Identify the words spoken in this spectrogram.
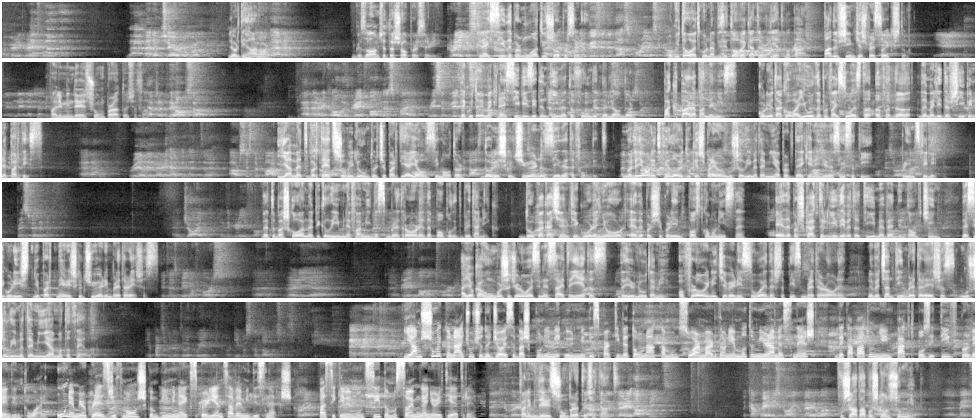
I'm very grateful. Madam Chairwoman. Lordi Hanon. Gëzohem që të shoh përsëri. Kënaqësi dhe për mua t'ju shoh përsëri. Më kujtohet kur na vizitove 4 vjet më parë. Pa dyshim që shpresoj kështu. Faleminderit shumë për ato që thatë. Dhe kujtoj me kënaqësi vizitën time të fundit në Londër, pak para pandemisë, kur ju takova ju dhe përfaqësues të FD dhe me lidershipin e partisë. Jam me të vërtetë shumë i lumtur që partia jonë simotër doli shkëlqyer në zgjedhjet e fundit. Më lejoni të filloj duke shprehur ngushëllimet e mia për vdekjen e hirësisë së tij, Princ Philip. dhe të bashkohem me pikëllimin e familjes mbretërore dhe popullit britanik. Duka ka qenë figurë e njohur edhe për Shqipërinë postkomuniste, edhe për shkak të lidhjeve të tij me vendin tonë fqinj dhe sigurisht një partner i shkëlqyer i mbretëreshës. Ajo ka humbur shoqëruesin e saj të jetës dhe ju lutemi, ofrojini qeverisë suaj dhe shtëpisë mbretërore, në veçanti mbretëreshës, ngushëllimet e mia më të thella. Jam shumë e kënaqur që dëgjoj se bashkëpunimi ynë midis partive tona ka mundësuar marrëdhënie më të mira mes nesh dhe ka patur një impakt pozitiv për vendin tuaj. Unë e mirëpres gjithmonë shkëmbimin e eksperiencave midis nesh, pasi kemi mundësi të mësojmë nga njëri-tjetri. Faleminderit shumë për atë që thatë. Fushata po shkon shumë mirë.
